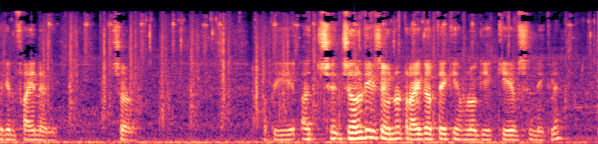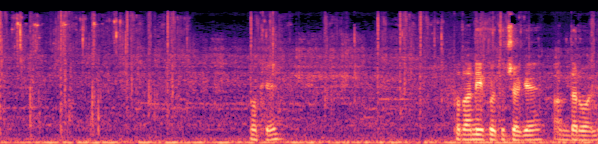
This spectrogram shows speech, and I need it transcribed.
लेकिन फाइनली चलो। अभी अच्छे, जल्दी से यू नो ट्राई करते हैं कि हम लोग ये केव से निकले। ओके पता नहीं, कोई तो जगह है, अंदर वाली।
